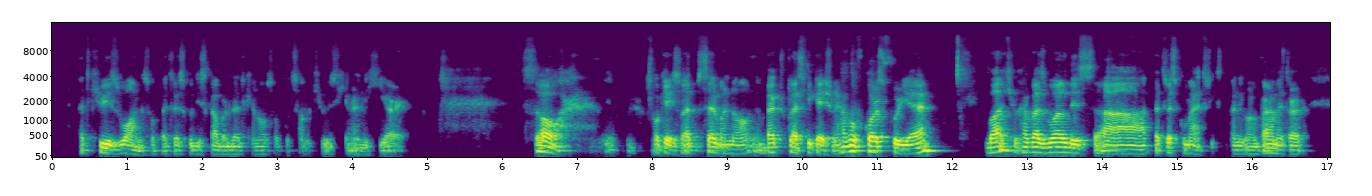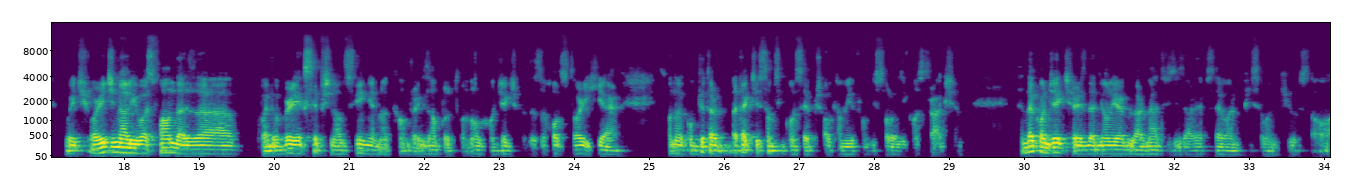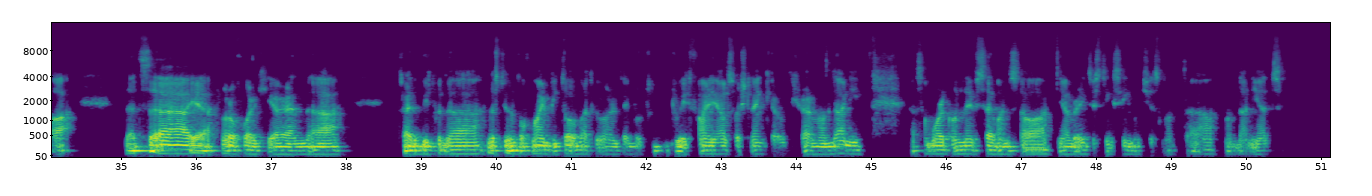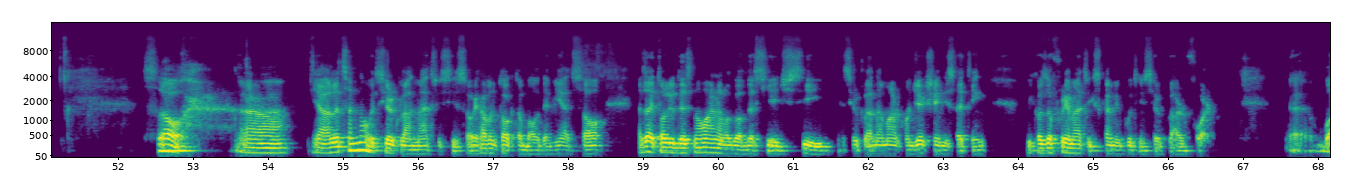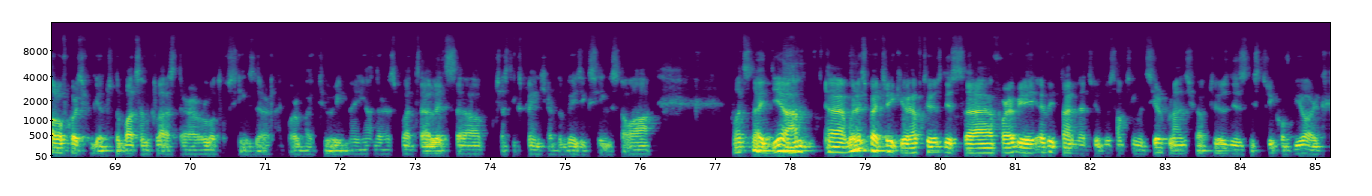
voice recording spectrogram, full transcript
at Q is 1. So Petrescu discovered that you can also put some Qs here and here. So, okay, so at 7 now, back to classification. I have, of course, Fourier, but you have as well this uh, Petrescu matrix, depending on parameter, which originally was found as a quite a very exceptional thing and a counterexample to a null conjecture. There's a whole story here on a computer, but actually something conceptual coming from the solo Z construction. And the conjecture is that the only regular matrices are F7, P7Q. So uh, that's, uh, yeah, a lot of work here and uh, tried a bit with uh, the student of mine, Pittau, but we weren't able to do it finally. Also Schlenker with Hiran Dani, uh, some work on F7. So uh, yeah, very interesting thing, which is not, uh, not done yet. So, uh, yeah, let's end now with circular matrices. So we haven't talked about them yet. So as I told you, there's no analog of the CHC, circular Hadamard conjecture in this setting, because the Fourier matrix can be put in circular form. Uh, well, of course, you get to the bottom class, there are a lot of things there, like work by Thury, many others. But uh, let's uh, just explain here the basic things. So uh, What's the idea? Uh, well, it's quite tricky. You have to use this uh, for every every time that you do something with circulants. You have to use this this trick of Björck.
